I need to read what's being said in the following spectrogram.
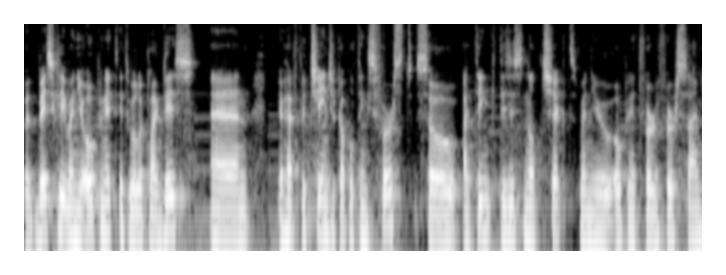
But basically when you open it, it will look like this and you have to change a couple things first. So I think this is not checked when you open it for the first time.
